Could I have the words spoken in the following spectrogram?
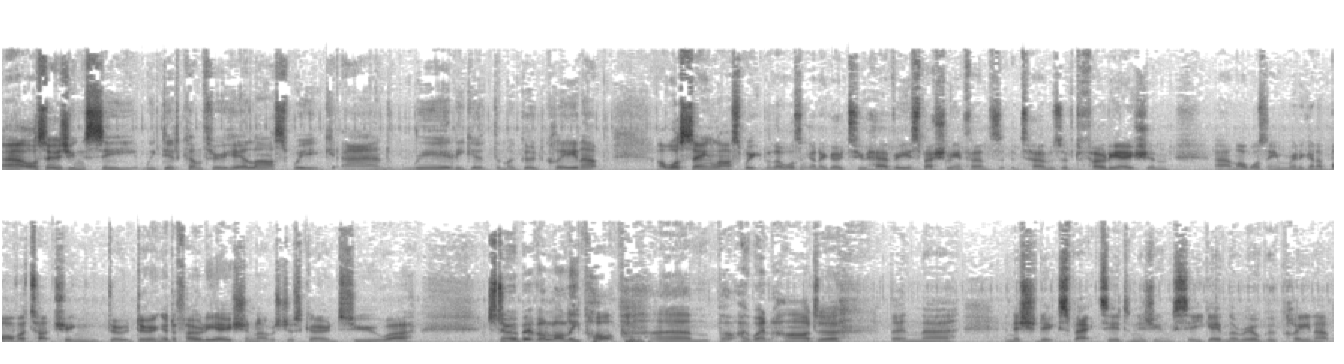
Uh, also, as you can see, we did come through here last week and really give them a good cleanup. I was saying last week that I wasn't going to go too heavy, especially in terms, in terms of defoliation. Um, I wasn't even really going to bother touching, do, doing a defoliation. I was just going to just do a bit of a lollipop, um, but I went harder than uh, initially expected and as you can see gave them a real good cleanup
